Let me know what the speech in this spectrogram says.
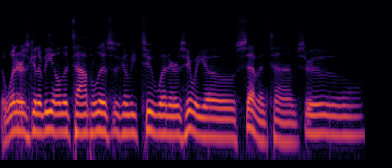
The winner is going to be on the top of the list. There's going to be two winners. Here we go. Seven times through.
